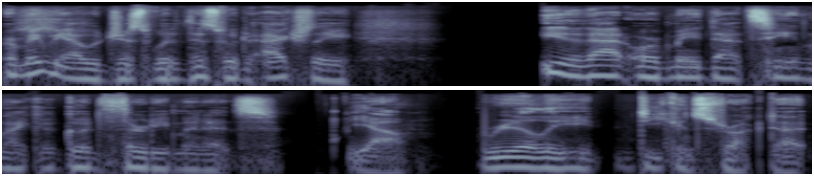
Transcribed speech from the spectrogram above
Or maybe I would just would this would actually either that or made that scene like a good thirty minutes. Yeah, really deconstruct it.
